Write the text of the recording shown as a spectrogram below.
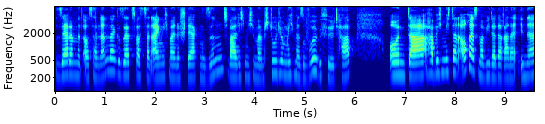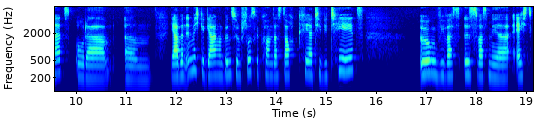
sehr damit auseinandergesetzt, was dann eigentlich meine Stärken sind, weil ich mich in meinem Studium nicht mehr so wohl gefühlt habe. Und da habe ich mich dann auch erstmal wieder daran erinnert oder ähm, ja, bin in mich gegangen und bin zu dem Schluss gekommen, dass doch Kreativität irgendwie was ist, was mir echt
